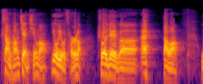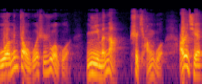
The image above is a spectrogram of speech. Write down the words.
上堂见秦王，又有词儿了，说：“这个，哎，大王，我们赵国是弱国，你们呐是强国，而且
